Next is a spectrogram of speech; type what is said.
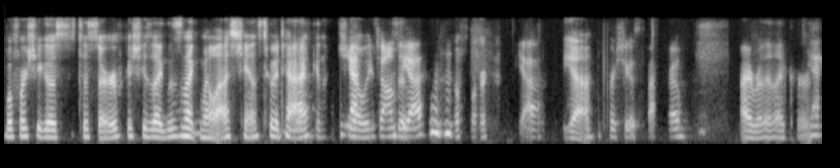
before she goes to serve because she's like this is like my last chance to attack and she yeah, always jump, does it yeah. before. yeah. Yeah, Before she goes to back row. I really like her. Yes.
